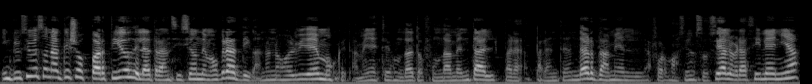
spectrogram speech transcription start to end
inclusive son aquellos partidos de la transición democrática, no nos olvidemos que también este es un dato fundamental para, para entender también la formación social brasileña,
